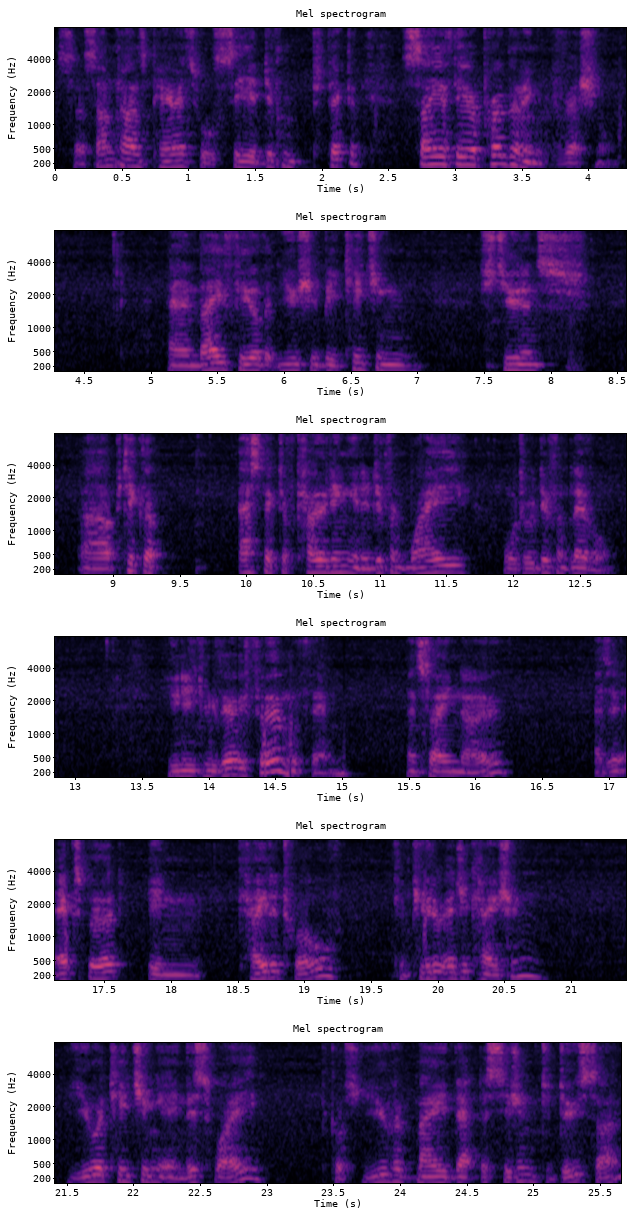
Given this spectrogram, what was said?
So sometimes parents will see a different perspective. Say if they're a programming professional and they feel that you should be teaching students uh, a particular aspect of coding in a different way or to a different level. You need to be very firm with them and say, no, as an expert in K to 12 computer education, you are teaching in this way because you have made that decision to do so.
